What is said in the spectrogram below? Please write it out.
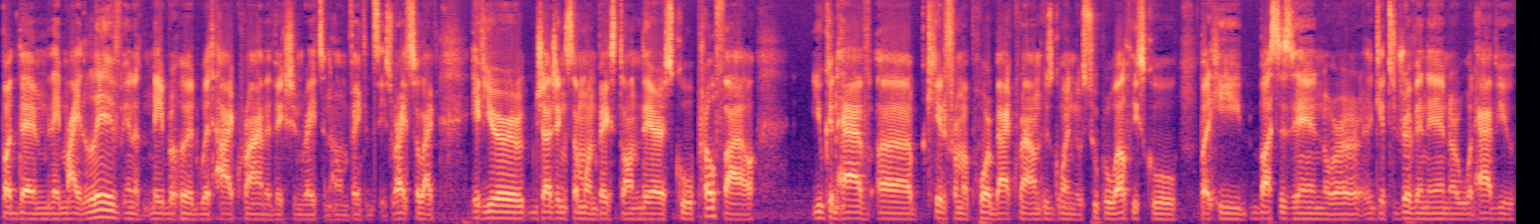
but then they might live in a neighborhood with high crime, eviction rates, and home vacancies, right? So, like, if you're judging someone based on their school profile, you can have a kid from a poor background who's going to a super wealthy school, but he buses in or gets driven in or what have you.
